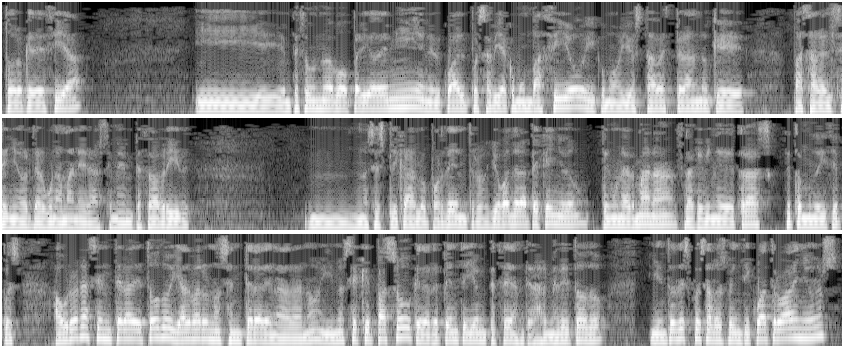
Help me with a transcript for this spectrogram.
todo lo que decía y empezó un nuevo periodo de mí en el cual pues había como un vacío y como yo estaba esperando que pasara el Señor de alguna manera, se me empezó a abrir mm, no sé explicarlo por dentro. Yo cuando era pequeño tengo una hermana, la que viene detrás, que todo el mundo dice, pues Aurora se entera de todo y Álvaro no se entera de nada, ¿no? Y no sé qué pasó, que de repente yo empecé a enterarme de todo. Y entonces pues a los 24 años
